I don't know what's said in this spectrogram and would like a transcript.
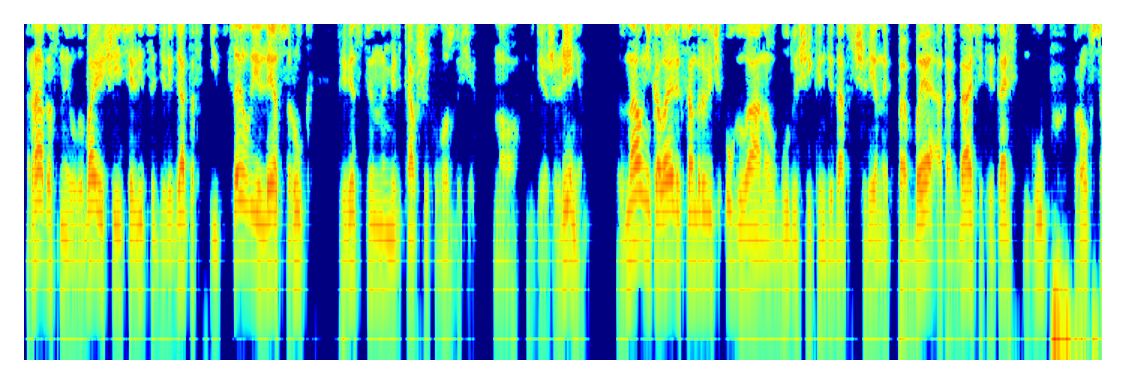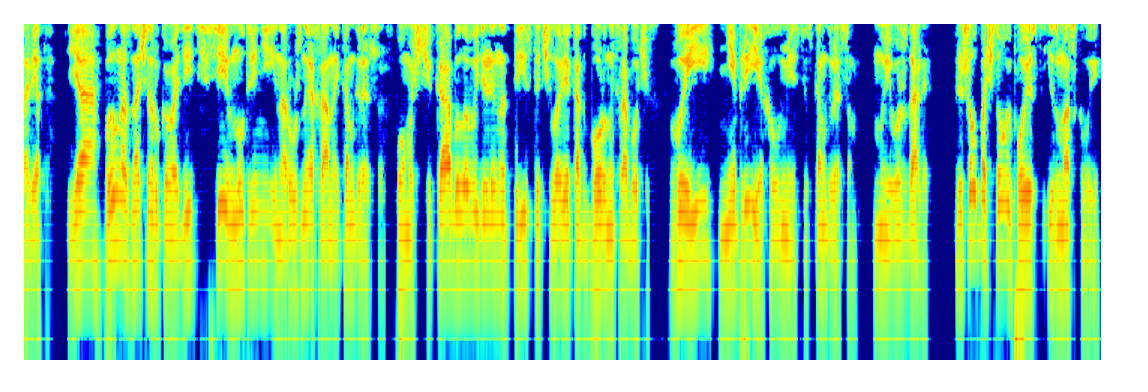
радостные улыбающиеся лица делегатов и целый лес рук, приветственно мелькавших в воздухе. Но где же Ленин? Знал Николай Александрович Угланов, будущий кандидат в члены ПБ, а тогда секретарь ГУП профсовета. Я был назначен руководить всей внутренней и наружной охраной Конгресса. В помощь ЧК было выделено 300 человек отборных рабочих. ВИ не приехал вместе с Конгрессом. Мы его ждали. Пришел почтовый поезд из Москвы.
